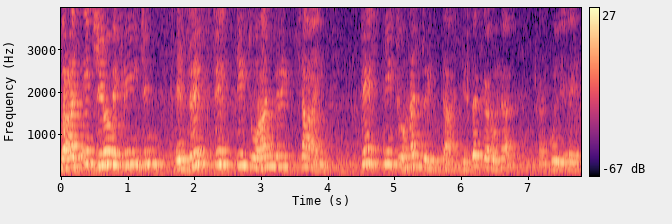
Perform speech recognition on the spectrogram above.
فعد each genomic region is read 50 to 100 times. 50 to 100 times. تتذكروا هناك كان كل base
